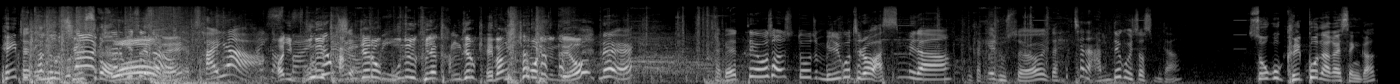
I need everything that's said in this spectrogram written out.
페인트 자, 탄으로 지을 수가 없기. 때문에 자야. 아니 문을. 강제로 문을 그냥 강제로 개방시켜버리는데요? 네. 자 메테오 선수도 좀 밀고 들어왔습니다. 일단 깨줬어요. 일단 해체는 안 되고 있었습니다. 쏘고 긁고 나갈 생각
